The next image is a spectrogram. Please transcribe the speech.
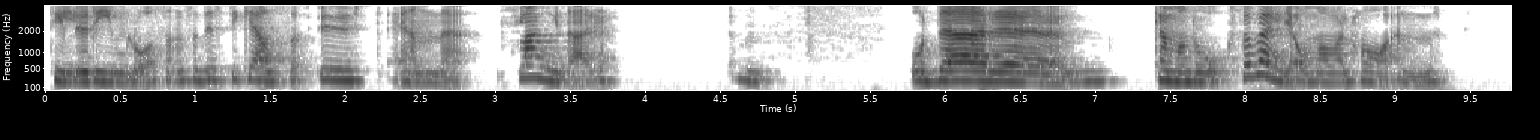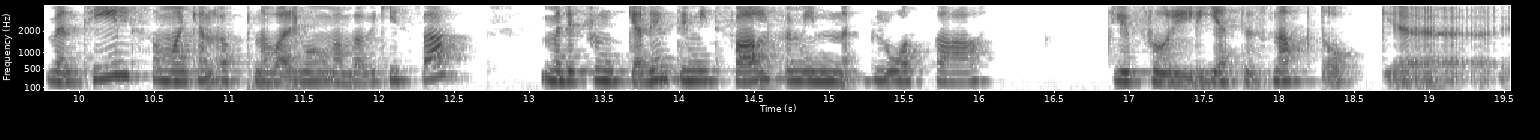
till urinblåsan. Så det sticker alltså ut en slang där. Mm. Och där eh, kan man då också välja om man vill ha en ventil som man kan öppna varje gång man behöver kissa. Men det funkade inte i mitt fall för min blåsa blev full jättesnabbt och eh,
